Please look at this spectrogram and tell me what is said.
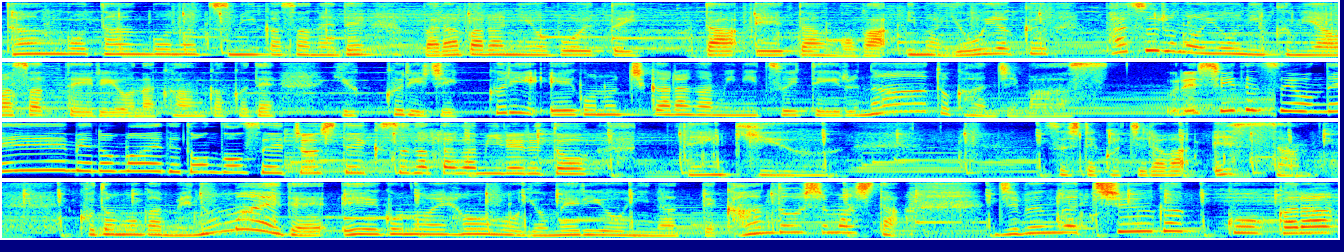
単語単語の積み重ねでバラバラに覚えていった英単語が今ようやくパズルのように組み合わさっているような感覚でゆっくりじっくり英語の力が身についているなぁと感じます。嬉しいですよね。目の前でどんどん成長していく姿が見れると。Thank you そしてこちらは S さん。子供が目の前で英語の絵本を読めるようになって感動しました。自分が中学校から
